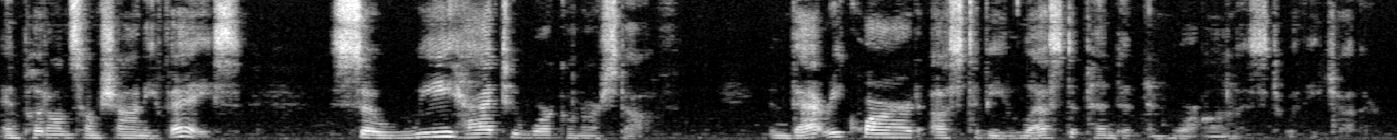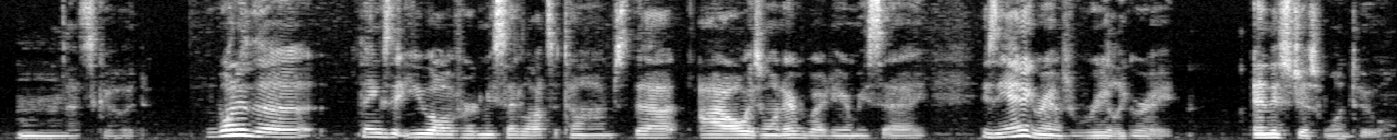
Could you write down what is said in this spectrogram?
and put on some shiny face So we had to work on our stuff. And that required us to be less dependent and more honest with each other. Mm, that's good. One of the things that you all have heard me say lots of times that I always want everybody to hear me say is the Enneagram's really great. And it's just one tool.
